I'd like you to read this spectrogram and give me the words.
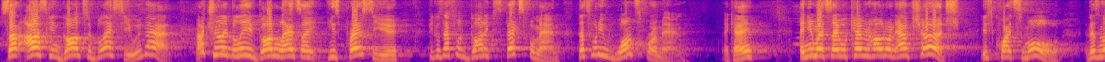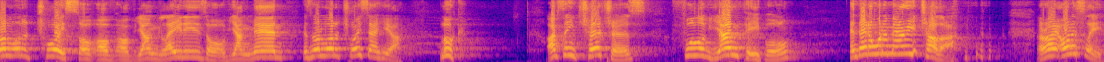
Start asking God to bless you with that. I truly believe God will answer his prayers to you because that's what God expects for man. That's what he wants for a man. Okay? And you might say, well, Kevin, hold on, our church is quite small. There's not a lot of choice of, of, of young ladies or of young men. There's not a lot of choice out here. Look, I've seen churches full of young people and they don't want to marry each other. All right, honestly,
